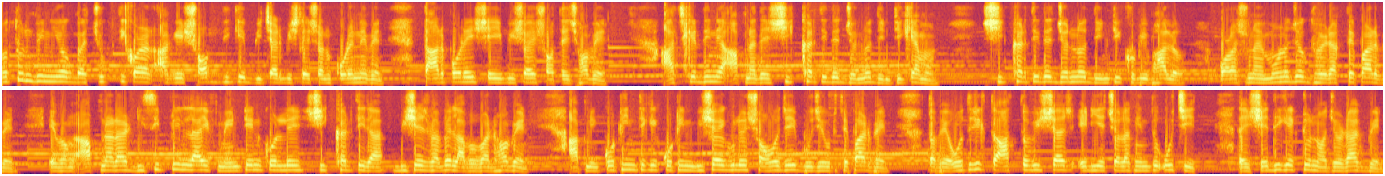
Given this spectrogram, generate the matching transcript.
নতুন বিনিয়োগ বা চুক্তি করার আগে সব দিকে বিচার বিশ্লেষণ করে নেবেন। তারপরেই সেই বিষয়ে সতেজ হবে। আজকের দিনে আপনাদের শিক্ষার্থীদের জন্য দিনটি কেমন? শিক্ষার্থীদের জন্য দিনটি খুবই ভালো। পড়াশোনায় মনোযোগ ধরে রাখতে পারবেন এবং আপনারা ডিসিপ্লিন লাইফ মেনটেন করলে শিক্ষার্থীরা বিশেষভাবে লাভবান হবেন। আপনি কঠিন থেকে কঠিন বিষয়গুলো সহজেই বুঝে উঠতে পারবেন। তবে অতিরিক্ত আত্মবিশ্বাস এড়িয়ে চলা কিন্তু উচিত। তাই সেদিকে একটু নজর রাখবেন।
